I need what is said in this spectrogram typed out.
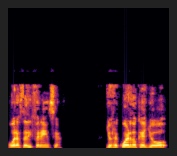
horas de diferencia yo recuerdo que yo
